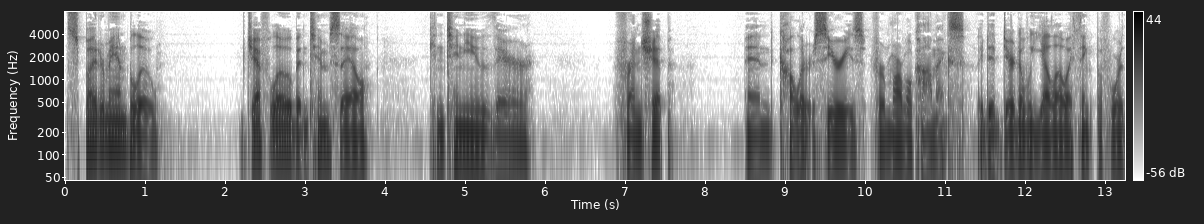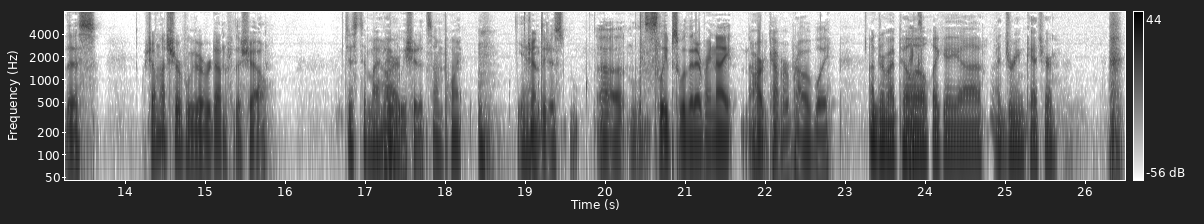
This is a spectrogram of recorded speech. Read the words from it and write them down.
Spider Man Blue. Jeff Loeb and Tim Sale continue their friendship and color series for Marvel Comics. They did Daredevil Yellow, I think, before this, which I'm not sure if we've ever done for the show. Just in my Maybe heart. we should at some point. Yeah. Jonesy just uh, sleeps with it every night. Hardcover, probably. Under my pillow, like a uh, a dream catcher.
